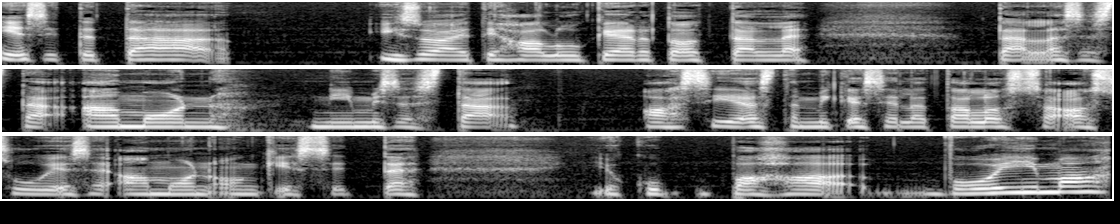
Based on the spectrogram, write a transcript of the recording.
ja sitten tämä isoäiti haluaa kertoa tälle tällaisesta Amon-nimisestä asiasta, mikä siellä talossa asuu ja se Amon onkin sitten joku paha voima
